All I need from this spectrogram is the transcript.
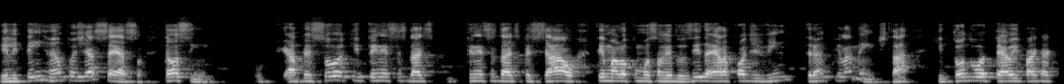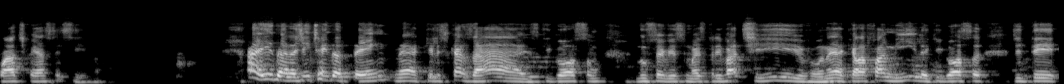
ele tem rampas de acesso. Então, assim, a pessoa que tem necessidade, tem necessidade especial, tem uma locomoção reduzida, ela pode vir tranquilamente, tá? Que todo hotel e parque aquático é acessível. Aí, Dani, a gente ainda tem né, aqueles casais que gostam de um serviço mais privativo, né? Aquela família que gosta de ter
